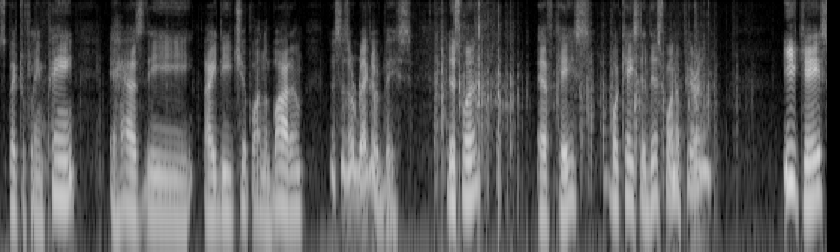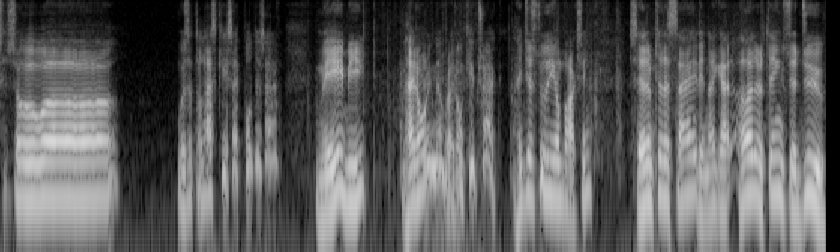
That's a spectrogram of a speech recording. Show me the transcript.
Spectraflame paint. It has the ID chip on the bottom. This is a regular base. This one, F case. What case did this one appear in? E case. So, uh, was it the last case I pulled this out of? Maybe. I don't remember. I don't keep track. I just do the unboxing, set them to the side, and I got other things to do.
